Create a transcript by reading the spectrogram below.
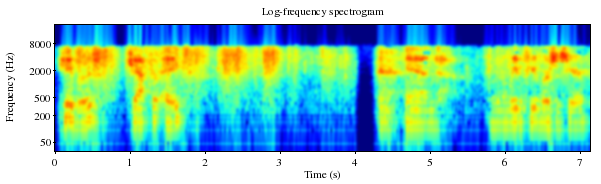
Hebrews chapter eight, and we're going to read a few verses here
